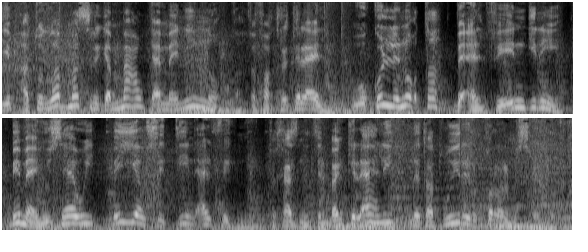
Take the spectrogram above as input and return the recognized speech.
يبقى طلاب مصر جمعوا 80 نقطة في فقرة العلم وكل نقطة ب 2000 جنيه بما يساوي 160 ألف جنيه. في خزنة البنك الأهلي لتطوير القرى المصرية.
